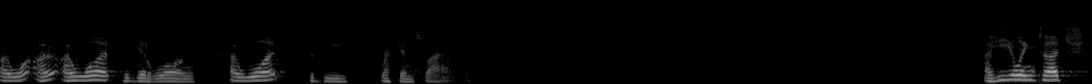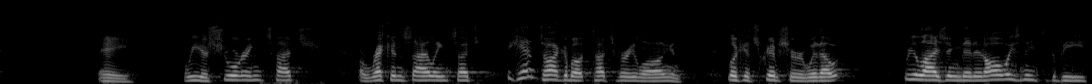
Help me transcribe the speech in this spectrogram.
I, wa- I, I want to get along. I want to be reconciled. A healing touch, a reassuring touch, a reconciling touch. You can't talk about touch very long and look at Scripture without realizing that it always needs to be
